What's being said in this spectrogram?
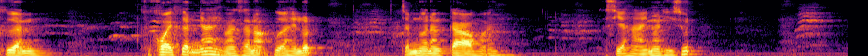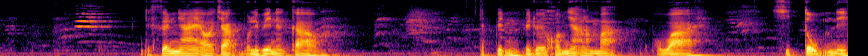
เคลื่อน ค่อยๆเคลื่อนย้ายมาซะเนาะเพื่อให้รถจำนวนดังกล่าวมันเสียหายน้อยที่สุดเคลื่อนย้ายออกจากบริเวณดังกล่าว จะเป็นไปด้วยความยากลำบาก เพราะว่าขี้ตุ่มนี่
